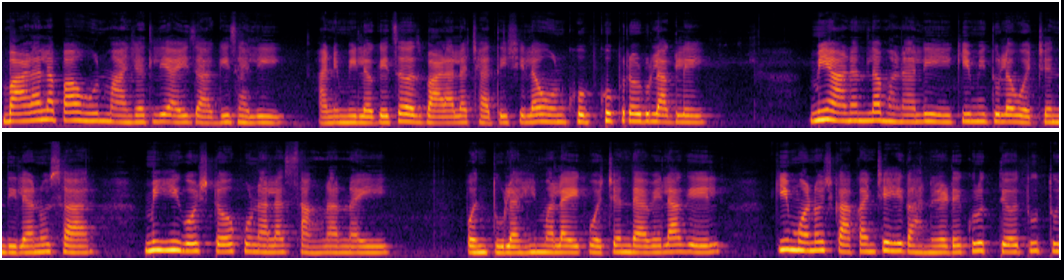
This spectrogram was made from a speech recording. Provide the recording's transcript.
बाळाला पाहून माझ्यातली आई जागी झाली. आणि मी लगेचच बाळाला छातीशी लावून खूप खूप रडू लागले. मी आनंदला म्हणाली की मी तुला वचन दिल्यानुसार मी ही गोष्ट कुणालाच सांगणार नाही. पण तुलाही मला एक वचन द्यावे लागेल की मनोज काकांचे हे घाणेरडे कृत्य तू तु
